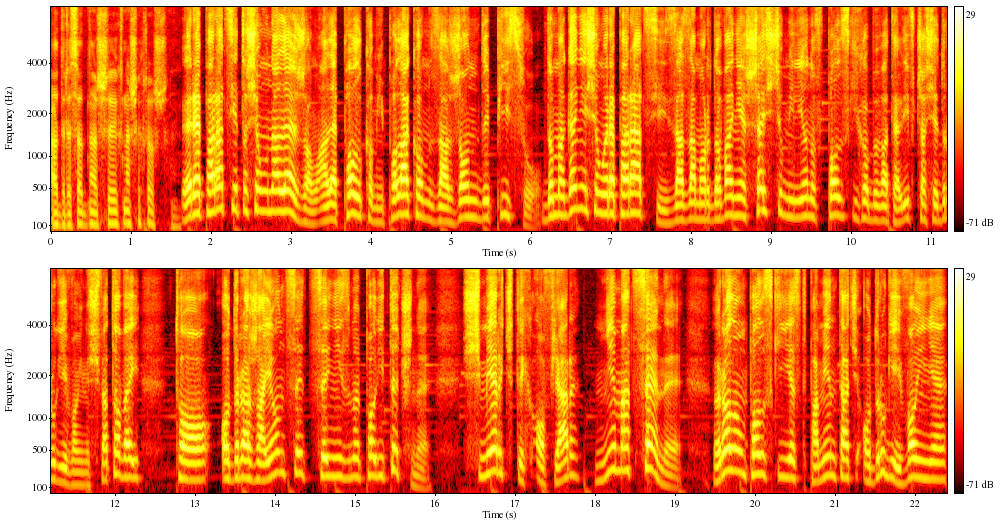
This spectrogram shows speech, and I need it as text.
adresat naszych, naszych roszczeń. Reparacje to się należą, ale Polkom i Polakom za rządy PiSu. Domaganie się reparacji za zamordowanie 6 milionów polskich obywateli w czasie II wojny światowej to odrażający cynizm polityczny. Śmierć tych ofiar nie ma ceny. Rolą Polski jest pamiętać o II wojnie,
